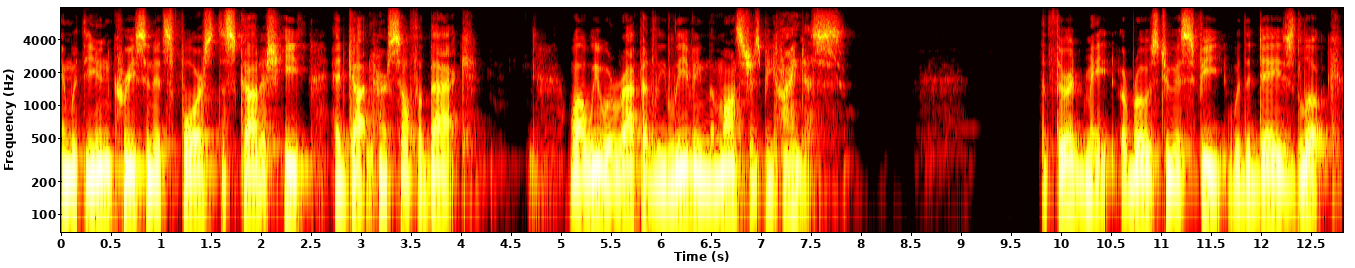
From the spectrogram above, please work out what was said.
and with the increase in its force, the Scottish Heath had gotten herself aback, while we were rapidly leaving the monsters behind us. The third mate arose to his feet with a dazed look.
